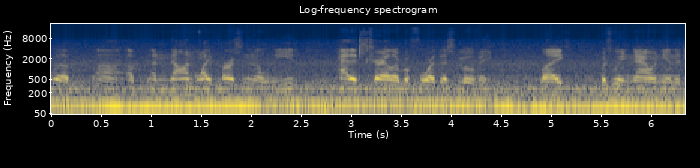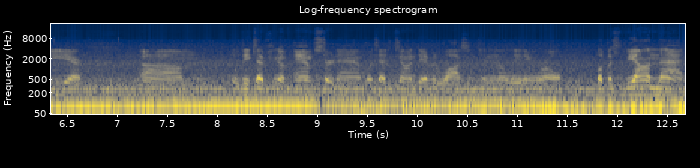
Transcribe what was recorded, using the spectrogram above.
with a, uh, a, a non-white person in the lead had its trailer before this movie, like between now and the end of the year, um, with the exception of Amsterdam, which has John David Washington in a leading role. But beyond that,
